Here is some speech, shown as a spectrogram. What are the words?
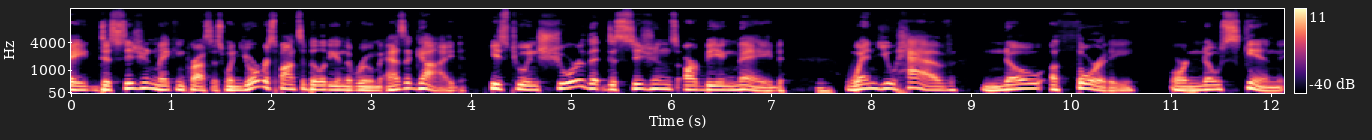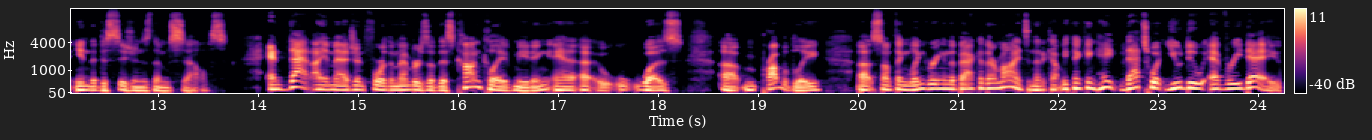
a decision making process when your responsibility in the room as a guide is to ensure that decisions are being made mm. when you have no authority or no skin in the decisions themselves. And that, I imagine, for the members of this conclave meeting uh, uh, was uh, probably uh, something lingering in the back of their minds. And then it got me thinking, hey, that's what you do every day.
